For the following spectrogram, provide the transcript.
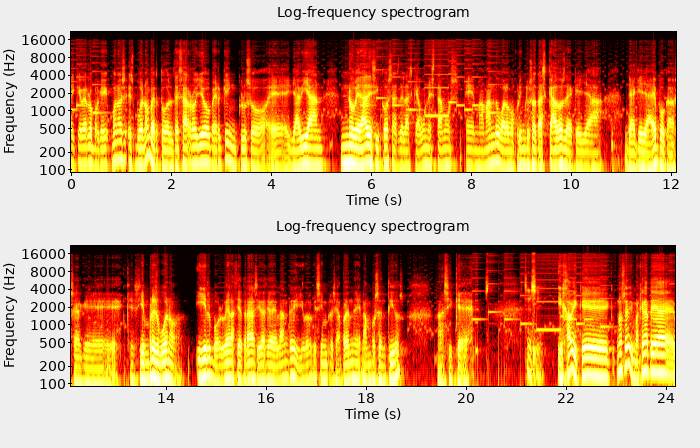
Hay que verlo porque, bueno, es, bueno ver todo el desarrollo, ver que incluso eh, ya habían novedades y cosas de las que aún estamos eh, mamando o a lo mejor incluso atascados de aquella, de aquella época. O sea que, que siempre es bueno ir, volver hacia atrás, ir hacia adelante y yo creo que siempre se aprende en ambos sentidos. Así que... Sí, sí. Y Javi, que no sé, imagínate a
